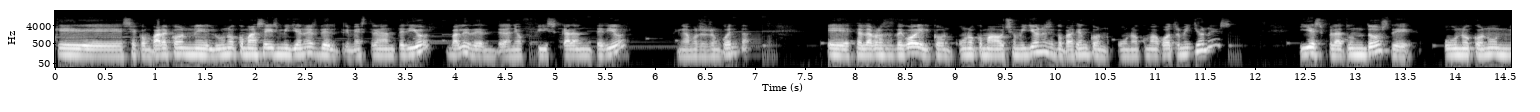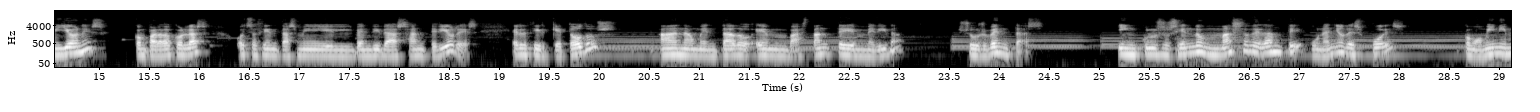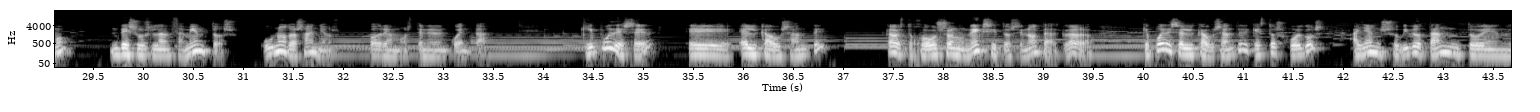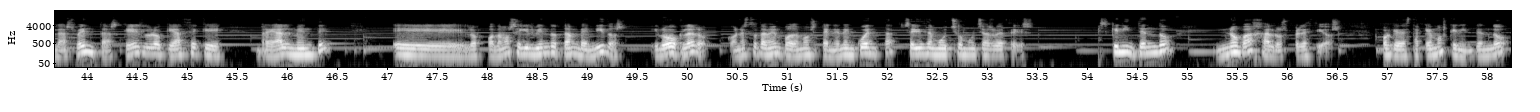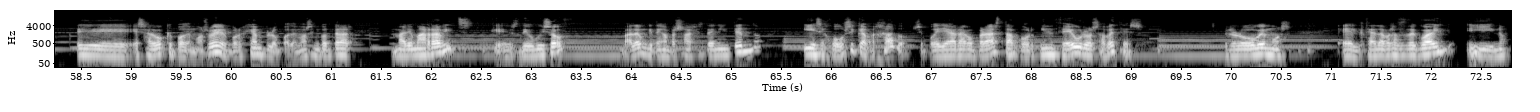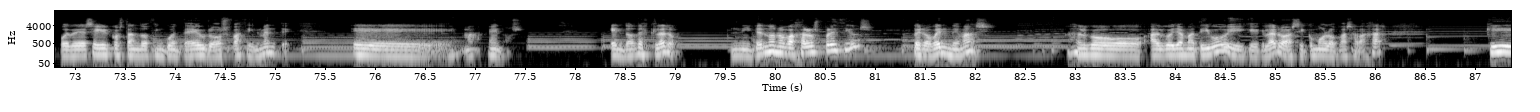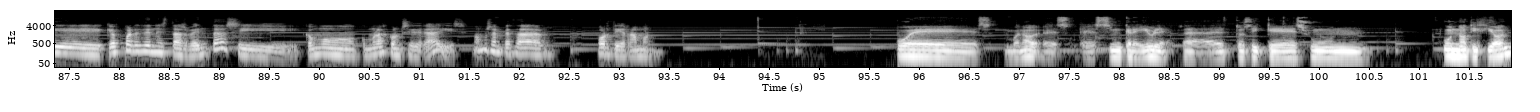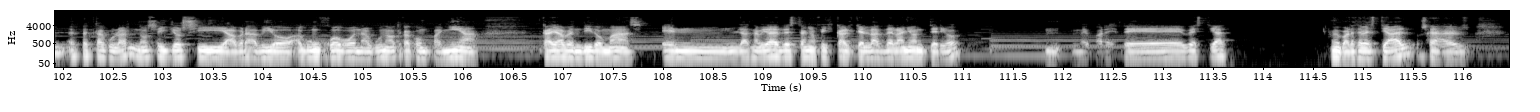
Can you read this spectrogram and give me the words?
que se compara con el 1,6 millones del trimestre anterior, ¿vale? del año fiscal anterior, tengamos eso en cuenta eh, Zelda Breath of the Wild con 1,8 millones en comparación con 1,4 millones y Splatoon 2 de 1,1 millones comparado con las 800.000 vendidas anteriores. Es decir, que todos han aumentado en bastante medida sus ventas, incluso siendo más adelante, un año después, como mínimo, de sus lanzamientos. Uno o dos años podríamos tener en cuenta. ¿Qué puede ser eh, el causante Claro, estos juegos son un éxito, se nota, claro. ¿Qué puede ser el causante de que estos juegos hayan subido tanto en las ventas? ¿Qué es lo que hace que realmente eh, los podamos seguir viendo tan vendidos? Y luego, claro, con esto también podemos tener en cuenta, se dice mucho muchas veces, es que Nintendo no baja los precios. porque destaquemos que Nintendo eh, es algo que podemos ver. Por ejemplo, podemos encontrar Mario más que es de Ubisoft, ¿vale? Aunque tenga personajes de Nintendo, y ese juego sí que ha bajado. Se puede llegar a comprar hasta por 15 euros a veces. Pero luego vemos el Zelda Breath of the Wild y nos puede seguir costando 50 euros fácilmente. Eh, más menos. Entonces, claro, Nintendo no baja los precios, pero vende más. Algo, algo llamativo y que, claro, así como lo vas a bajar. ¿Qué, ¿Qué, os parecen estas ventas y cómo, cómo las consideráis? Vamos a empezar por ti, Ramón. Pues, bueno, es, es increíble. O sea, esto sí que es un, un notición espectacular. No sé yo si habrá habido algún juego en alguna otra compañía que haya vendido más en las navidades de este año fiscal que en las del año anterior. Me parece bestial. Me parece bestial. O sea,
